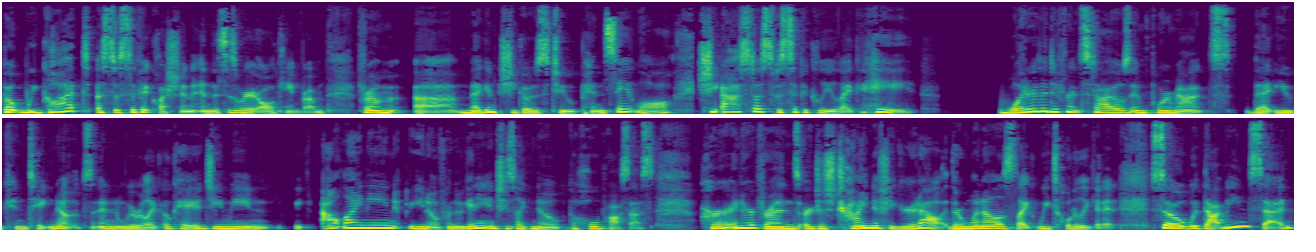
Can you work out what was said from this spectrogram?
But we got a specific question and this is where it all came from, from uh, Megan. She goes to Penn State Law. She asked us specifically like, Hey, what are the different styles and formats that you can take notes? And we were like, okay, do you mean outlining, you know, from the beginning? And she's like, no, the whole process. Her and her friends are just trying to figure it out. They're 1Ls, like, we totally get it. So, with that being said,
